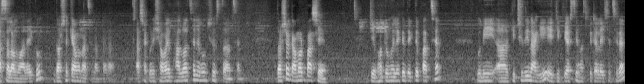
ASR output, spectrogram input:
আসসালামু আলাইকুম। দর্শক, কেমন আছেন আপনারা? আশা করি সবাই ভালো আছেন এবং সুস্থ আছেন। দর্শক, আমার পাশে যে ভদ্রমহিলাকে দেখতে পাচ্ছেন, উনি কিছুদিন আগে এই ডিপিআরসি হসপিটালে এসেছিলেন,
